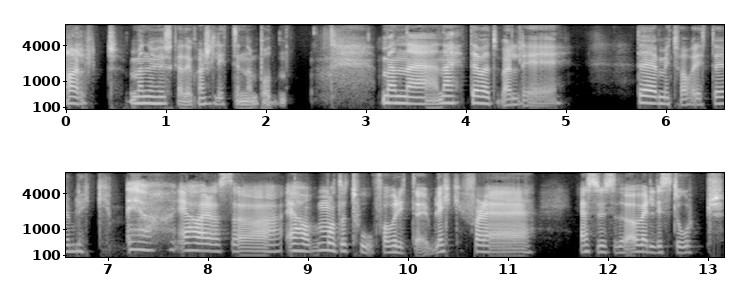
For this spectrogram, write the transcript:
alt. Men nå husker jeg det jo kanskje litt innom poden. Men eh, nei, det var et veldig Det er mitt favorittøyeblikk. Ja, jeg har også Jeg har på en måte to favorittøyeblikk, for det, jeg syns det var veldig stort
